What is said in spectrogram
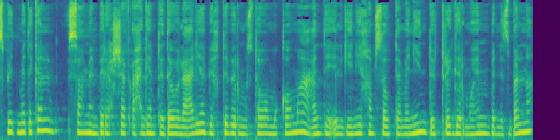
Speed Medical سهم امبارح شاف أحجام تداول عالية بيختبر مستوى مقاومة عند الجنيه خمسة وتمانين ده trigger مهم بالنسبة لنا.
